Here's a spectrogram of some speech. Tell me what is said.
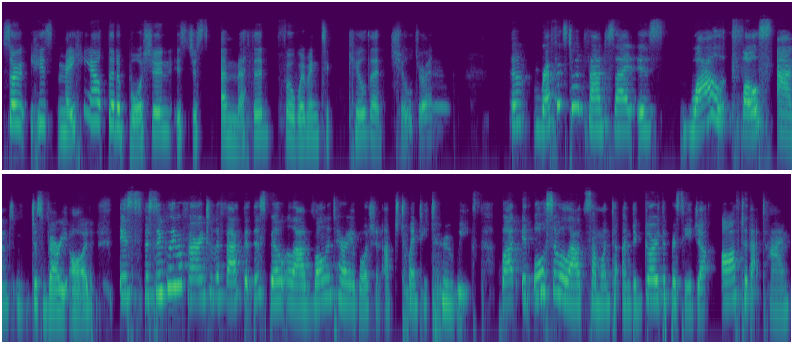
So he's making out that abortion is just a method for women to kill their children. The reference to infanticide is while false and just very odd, is specifically referring to the fact that this bill allowed voluntary abortion up to 22 weeks, but it also allowed someone to undergo the procedure after that time,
